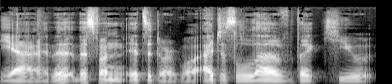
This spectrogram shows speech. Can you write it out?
Yeah, th- this one it's adorable. I just love the cute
